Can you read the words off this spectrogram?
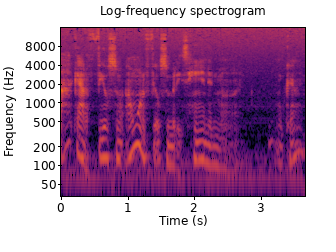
I gotta feel some. I want to feel somebody's hand in mine. Okay.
